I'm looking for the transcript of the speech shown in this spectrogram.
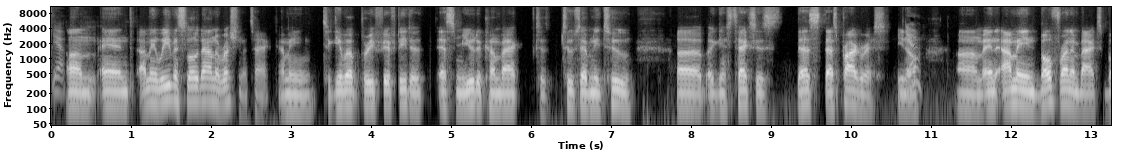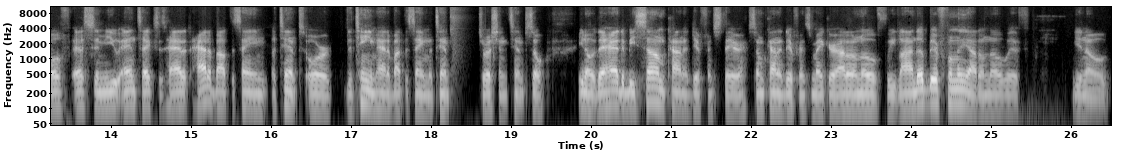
Yeah. Um, and I mean, we even slowed down the rushing attack. I mean, to give up 350 to SMU to come back to 272 uh, against Texas, that's that's progress, you know. Um, and I mean, both running backs, both SMU and Texas had had about the same attempts, or the team had about the same attempts, rushing attempts. So, you know, there had to be some kind of difference there, some kind of difference maker. I don't know if we lined up differently. I don't know if, you know,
